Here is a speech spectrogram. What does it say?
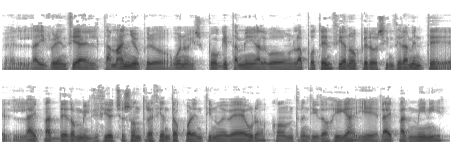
la diferencia es el tamaño, pero bueno, y supongo que también algo la potencia, ¿no? Pero sinceramente, el iPad de 2018 son 349 euros con 32 gigas y el iPad mini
